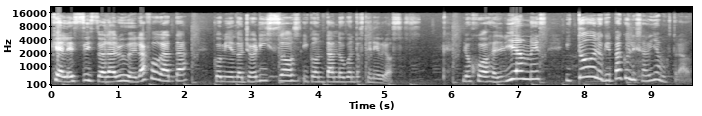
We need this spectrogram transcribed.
que les hizo a la luz de la fogata, comiendo chorizos y contando cuentos tenebrosos, los juegos del viernes y todo lo que Paco les había mostrado.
